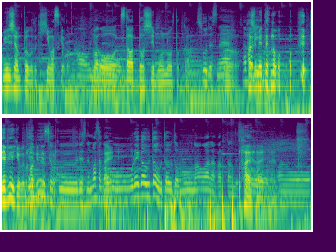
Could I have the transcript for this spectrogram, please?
ミュージシャンっぽいこと聞きますけど、まあ、こもうう伝わってほしいものとか、そうですね、うん。初めての デビュー曲なデビューわけですから。曲ですね。まさかはい。俺が歌を歌うとは思わなかったんですけど、はいはいはい。あの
